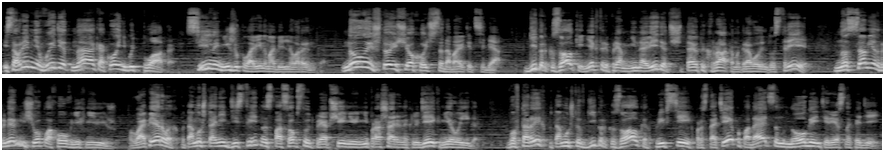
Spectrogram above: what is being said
и со временем выйдет на какой-нибудь плата, сильно ниже половины мобильного рынка. Ну и что еще хочется добавить от себя? Гиперказуалки некоторые прям ненавидят, считают их раком игровой индустрии, но сам я, например, ничего плохого в них не вижу. Во-первых, потому что они действительно способствуют приобщению непрошаренных людей к миру игр. Во-вторых, потому что в гиперказуалках при всей их простоте попадается много интересных идей.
